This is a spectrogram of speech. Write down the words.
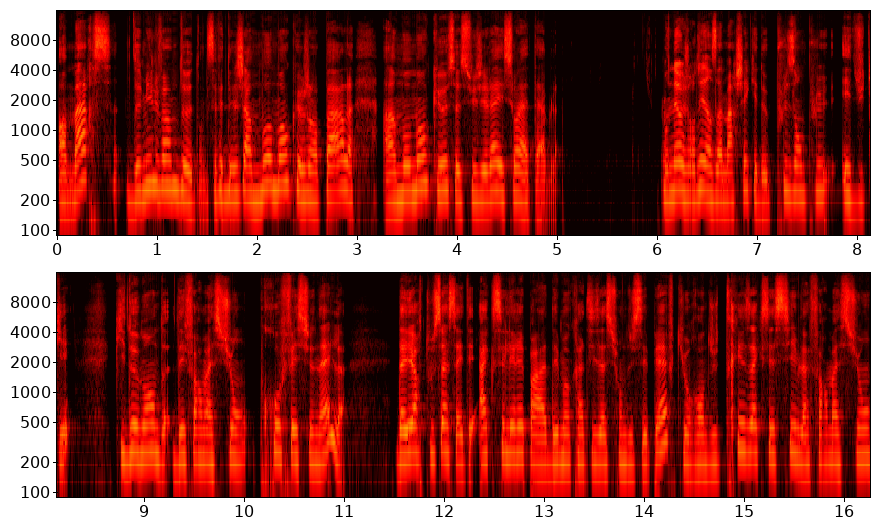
en mars 2022. Donc ça fait déjà un moment que j'en parle, un moment que ce sujet-là est sur la table. On est aujourd'hui dans un marché qui est de plus en plus éduqué, qui demande des formations professionnelles. D'ailleurs, tout ça, ça a été accéléré par la démocratisation du CPF, qui ont rendu très accessible la formation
